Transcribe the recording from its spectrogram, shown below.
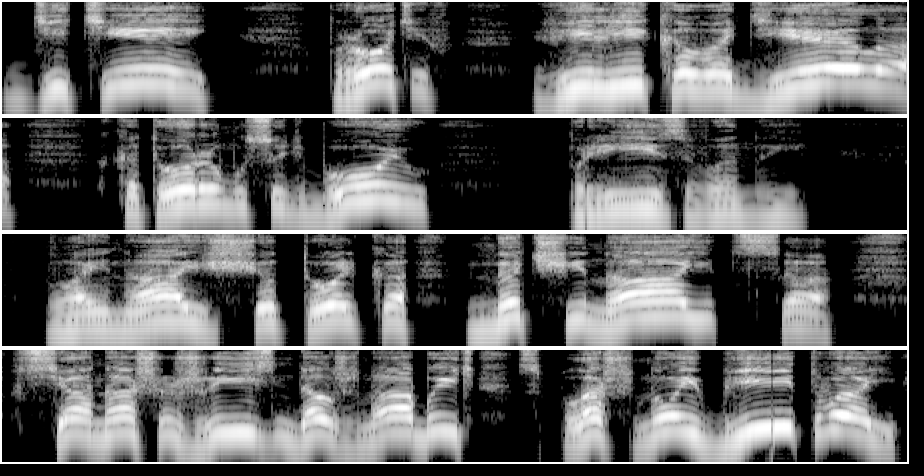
детей, против великого дела, к которому судьбою призваны. Война еще только начинается. Вся наша жизнь должна быть сплошной битвой.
